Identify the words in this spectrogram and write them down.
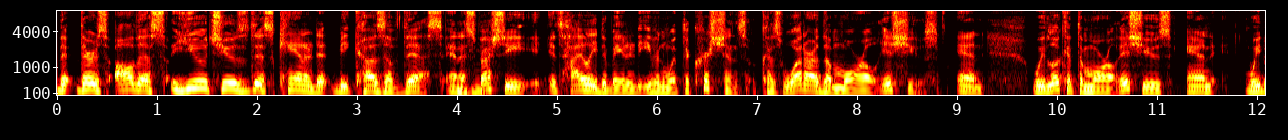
th- there's all this. You choose this candidate because of this, and mm-hmm. especially it's highly debated even with the Christians because what are the moral issues? And we look at the moral issues, and we'd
